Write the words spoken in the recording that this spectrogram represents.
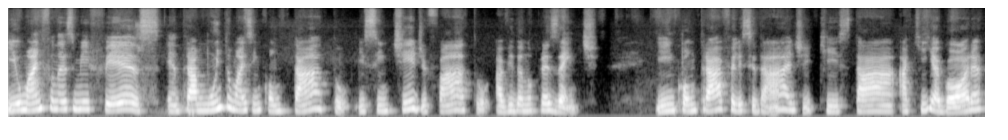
E o mindfulness me fez entrar muito mais em contato e sentir de fato a vida no presente e encontrar a felicidade que está aqui agora,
